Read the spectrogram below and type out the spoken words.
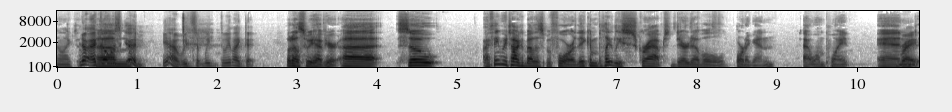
I liked it. no Echo was Um, good yeah we we we liked it What else do we have here? Uh, so I think we talked about this before. They completely scrapped Daredevil Born Again at one point and Right.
